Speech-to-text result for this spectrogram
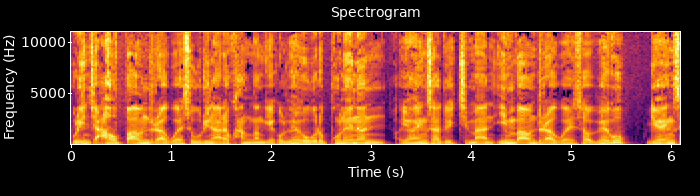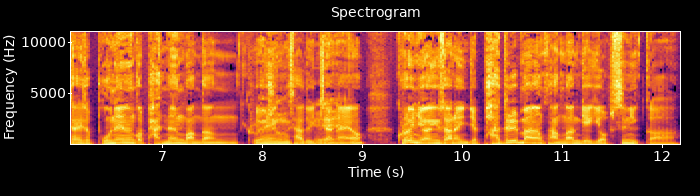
우리 이제 outbound라고 해서 우리나라 관광객을 외국으로 보내는 여행사도 있지만 inbound라고 해서 외국 여행사에서 보내는 걸 받는 관광 그렇죠. 여행사도 예. 있잖아요. 그런 여행사는 이제 받을 만한 관광객이 없으니까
